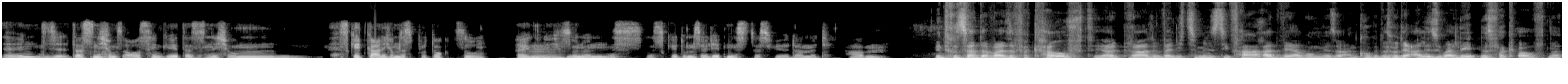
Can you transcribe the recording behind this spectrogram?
Äh, dass es nicht ums Aussehen geht, dass es nicht um, es geht gar nicht um das Produkt so eigentlich, mhm. sondern es, es geht ums Erlebnis, das wir damit haben. Interessanterweise verkauft, ja, gerade wenn ich zumindest die Fahrradwerbung mir so angucke, das wird ja alles über Erlebnis verkauft, ne?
